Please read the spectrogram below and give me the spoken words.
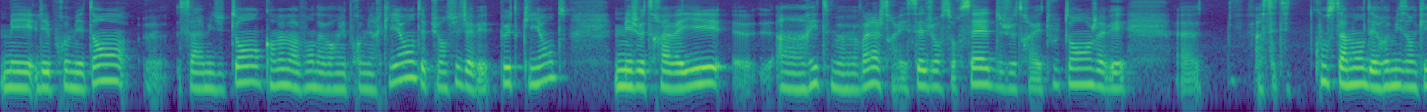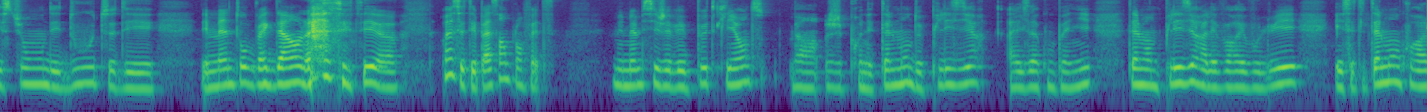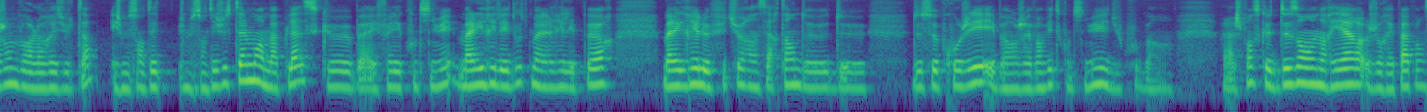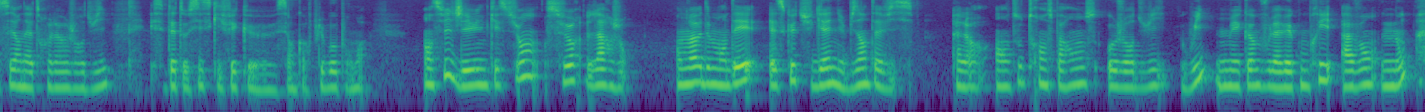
Mais les premiers temps, euh, ça a mis du temps quand même avant d'avoir mes premières clientes. Et puis ensuite, j'avais peu de clientes, mais je travaillais euh, à un rythme, voilà, je travaillais 7 jours sur 7, je travaillais tout le temps, j'avais. c'était constamment des remises en question, des doutes, des, des mental breakdowns. c'était. ouais, c'était pas simple en fait. Mais même si j'avais peu de clientes, ben, je prenais tellement de plaisir à les accompagner, tellement de plaisir à les voir évoluer et c'était tellement encourageant de voir leurs résultats et je me sentais, je me sentais juste tellement à ma place que bah, il fallait continuer malgré les doutes, malgré les peurs, malgré le futur incertain de, de, de ce projet et ben j'avais envie de continuer et du coup ben je pense que deux ans en arrière j'aurais pas pensé en être là aujourd'hui et c'est peut-être aussi ce qui fait que c'est encore plus beau pour moi. Ensuite j'ai eu une question sur l'argent. On m'a demandé est-ce que tu gagnes bien ta vie? Alors, en toute transparence, aujourd'hui, oui, mais comme vous l'avez compris, avant, non.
